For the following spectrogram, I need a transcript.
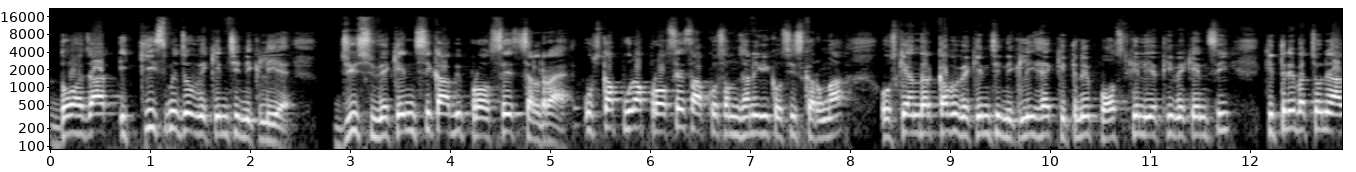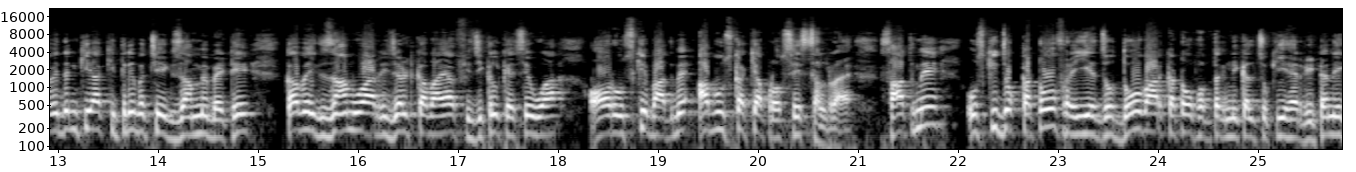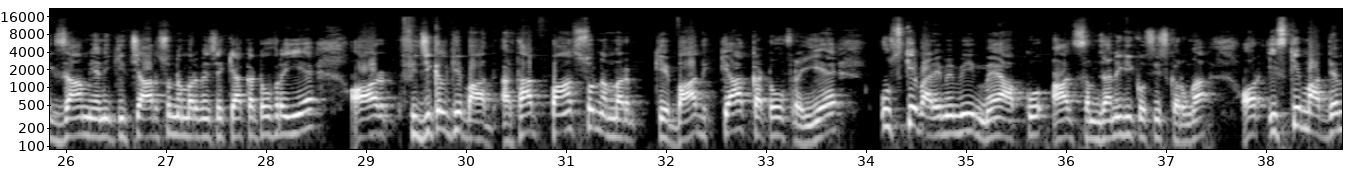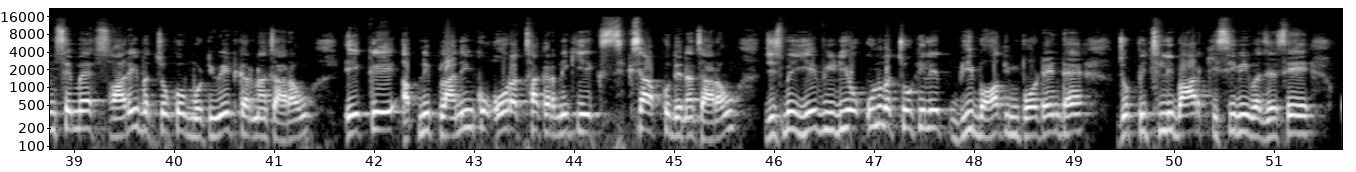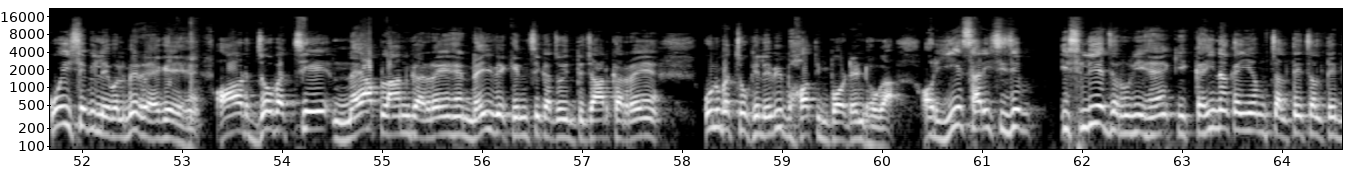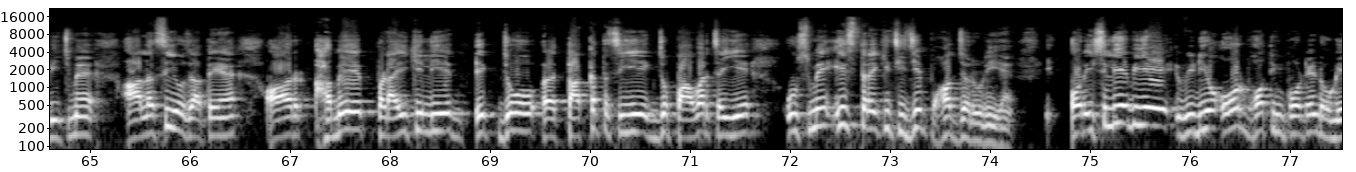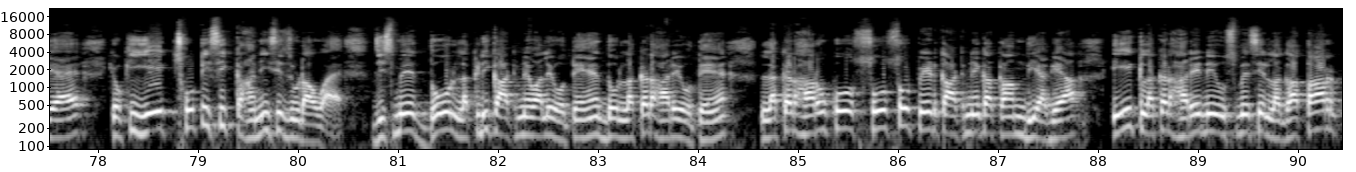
2021 में जो वैकेंसी निकली है, जिस वैकेंसी का अभी प्रोसेस चल रहा है, उसका पूरा प्रोसेस आपको समझाने की कोशिश करूँगा। उसके अंदर कब वैकेंसी निकली है? कितने पोस्ट के लिए थी वैकेंसी कितने बच्चों ने आवेदन किया? कितने बच्चे एग्ज़ाम में बैठे? कब एग्ज़ाम हुआ? रिज़ल्ट कब आया? फ़िज़िकल कैसे हुआ? और उसके बाद में अब उसका क्या प्रोसेस चल रहा है? साथ में उसकी जो कट ऑफ़ रही है, जो दो बार कट ऑफ़ अब तक निकल चुकी है रिटर्न एग्ज़ाम यानी कि 400 नंबर में से क्या कट ऑफ़ रही है? और फ़िज़िकल के बाद, अर्थात 500 नंबर के बाद क्या कट ऑफ़ रही है? उसके बारे में भी मैं आपको आज समझाने की कोशिश करूँगा। और इसके माध्यम से मैं सारे बच्चों को मोटिवेट करना चाह रहा हूँ। एक, अपनी प्लानिंग को और अच्छा करने की एक शिक्षा आपको देना चाह रहा हूँ, जिसमें ये वीडियो उन बच्चों के लिए भी बहुत इंपॉर्टेंट है, जो पिछली बार किसी भी वजह से कोई से भी लेवल में रह गए हैं। और जो बच्चे नया प्लान कर रहे हैं, नई वैकेंसी का जो इंतज़ार कर रहे हैं, उन बच्चों के लिए भी बहुत इंपॉर्टेंट होगा। और ये सारी चीज़ें इसलिए ज़रूरी है कि कहीं ना कहीं हम चलते चलते बीच में आलसी हो जाते हैं और हमें पढ़ाई के लिए एक जो ताकत चाहिए, एक जो पावर चाहिए, उसमें इस तरह की चीज़ें बहुत ज़रूरी हैं। और इसलिए भी ये वीडियो और बहुत इंपॉर्टेंट हो गया है, क्योंकि ये एक छोटी सी कहानी से जुड़ा हुआ है, जिसमें दो लकड़ी काटने वाले होते हैं, दो लकड़हारे होते हैं। लकड़हारों को सौ सौ पेड़ काटने का काम दिया गया। एक लकड़हारे ने उसमें से लगातार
